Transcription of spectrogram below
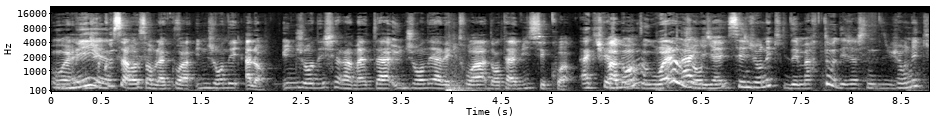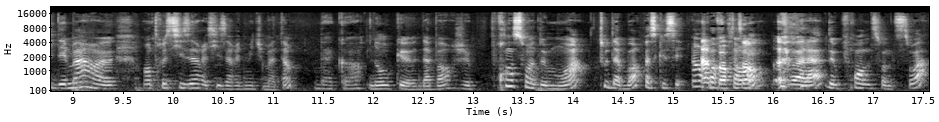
Ouais, mais du euh, coup, ça ressemble à quoi? Une journée. Alors, une journée chez Ramata, une journée avec toi dans ta vie, c'est quoi? Actuellement, Ouais, aïe, aujourd'hui. aïe, c'est une journée qui démarre tôt déjà. C'est une journée qui démarre euh, entre 6h et 6h30 du matin. D'accord. Donc euh, d'abord, je prends soin de moi, tout d'abord, parce que c'est important, Important. voilà, de prendre soin de soi.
